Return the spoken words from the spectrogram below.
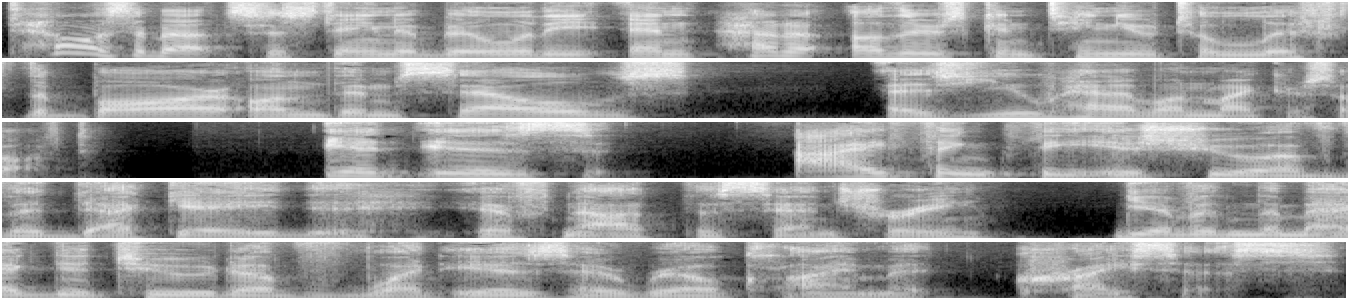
Tell us about sustainability and how do others continue to lift the bar on themselves as you have on Microsoft? It is, I think, the issue of the decade, if not the century, given the magnitude of what is a real climate crisis.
